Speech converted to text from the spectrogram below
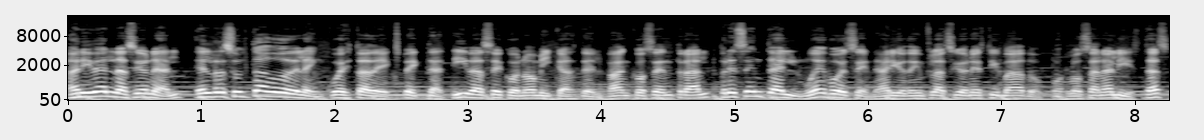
A nivel nacional, el resultado de la encuesta de expectativas económicas del Banco Central presenta el nuevo escenario de inflación estimado por los analistas,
